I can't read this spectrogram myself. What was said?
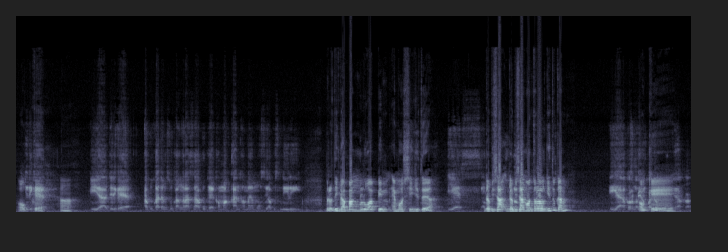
Oke. Jadi kayak- Ah. iya jadi kayak aku kadang suka ngerasa aku kayak kemakan sama emosi aku sendiri Berarti gampang ngeluapin emosi gitu ya? yes Gak bisa gak bisa ngontrol gitu kan? iya aku Oke. Kak.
